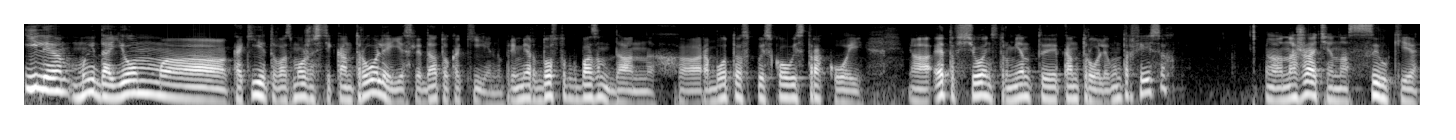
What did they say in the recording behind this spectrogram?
Или мы даем а, какие-то возможности контроля, если да, то какие. Например, доступ к базам данных, а, работа с поисковой строкой, это все инструменты контроля в интерфейсах. А, нажатие на ссылки,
